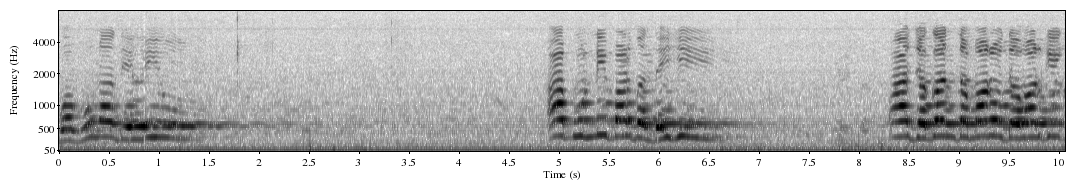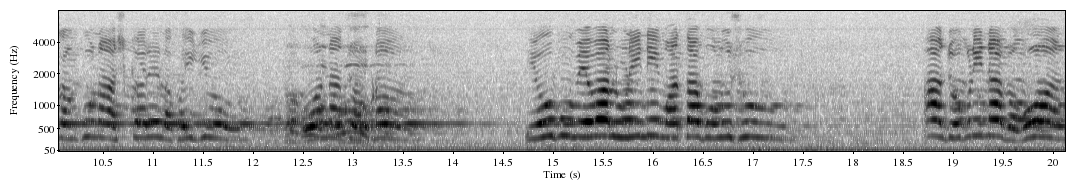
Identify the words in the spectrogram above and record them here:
બબુના દેહરીઓ. આ પૂરની પાળ બંધાઈ ગઈ. આ જગન તમારો દવાર કે કંકુના અશ્કરે લખાઈ ગયો. ભગવાનના ચોપડા. એવું હું મેવા લુણીની માતા બોલું છું. આ જોગણીના ભગવાન,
